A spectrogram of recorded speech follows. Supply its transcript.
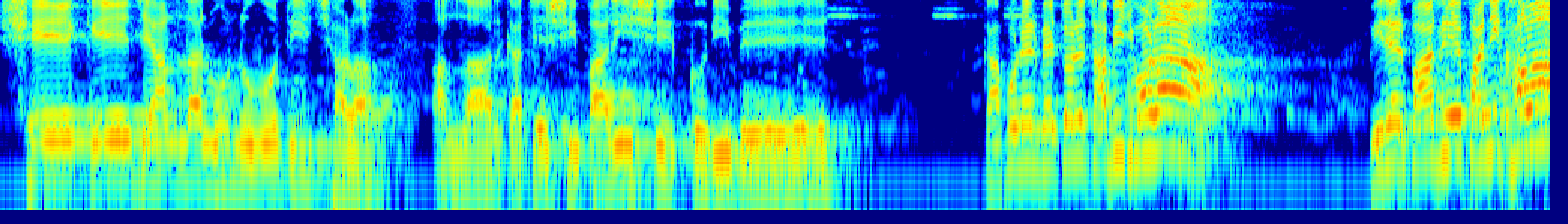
সে কে যে আল্লাহর অনুমতি ছাড়া আল্লাহর কাছে সিপারিশ করিবে? কাপড়ের ভেতরে তাবিজ ভরা, পীরের পা দিয়ে পানি খাওয়া।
